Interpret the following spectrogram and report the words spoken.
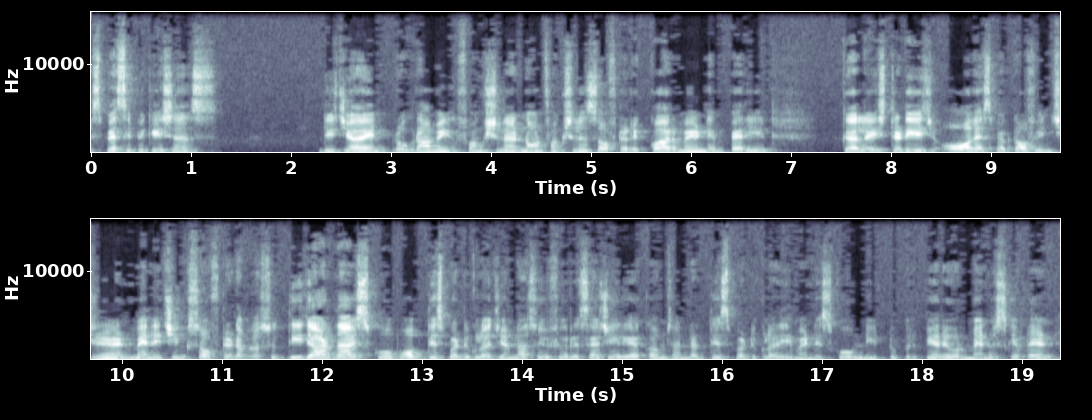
specifications design programming functional non-functional software requirement empirical studies all aspect of engineering and managing software development. So these are the scope of this particular journal. So if your research area comes under this particular aim and scope, need to prepare your manuscript and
